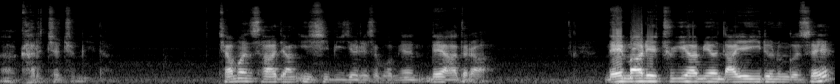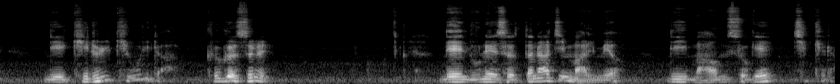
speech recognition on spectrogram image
어, 가르쳐 줍니다. 잠언 4장 22절에서 보면 내 아들아 내 말에 주의하며 나에 이르는 것에 네 귀를 기울이라. 그것을 내 눈에서 떠나지 말며 네 마음속에 지키라.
